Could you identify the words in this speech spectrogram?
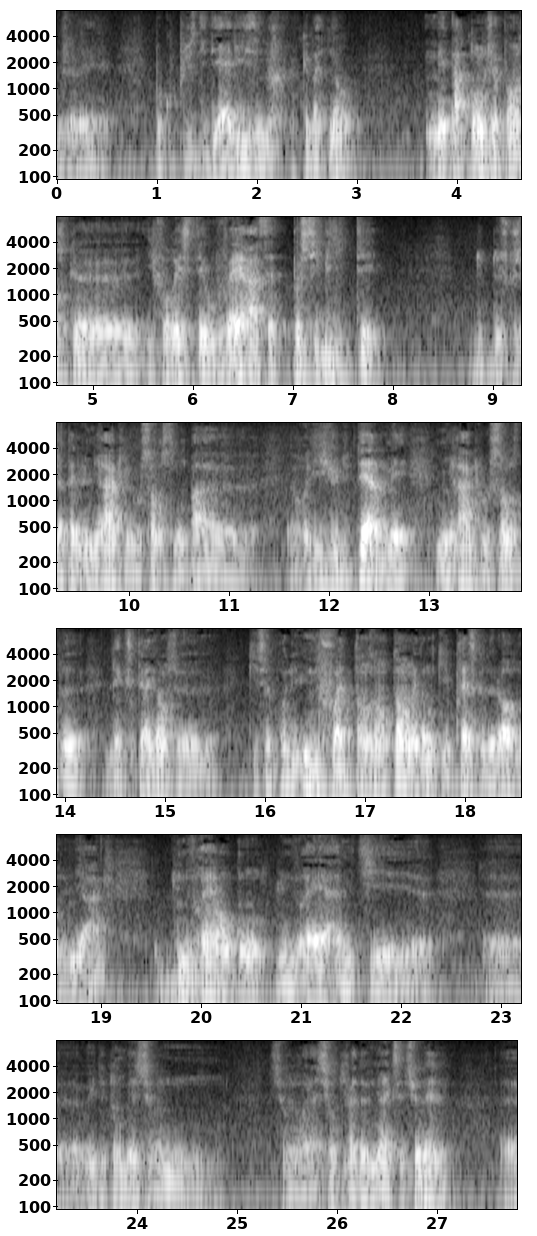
où j'avais beaucoup plus d'idéalisme que maintenant. Mais par contre, je pense qu'il faut rester ouvert à cette possibilité de, ce que j'appelle le miracle, au sens non pas euh, religieux du terme, mais miracle au sens de l'expérience euh, qui se produit une fois de temps en temps, et donc qui est presque de l'ordre du miracle, d'une vraie rencontre, d'une vraie amitié, euh, oui, de tomber sur une, sur une relation qui va devenir exceptionnelle. Euh,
